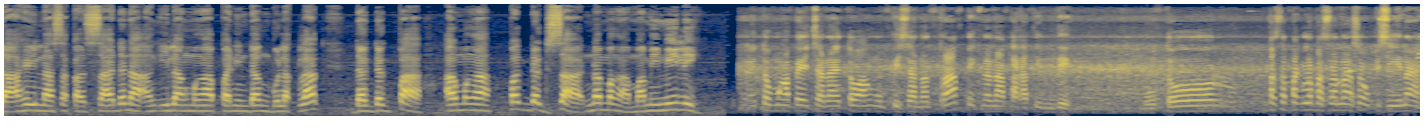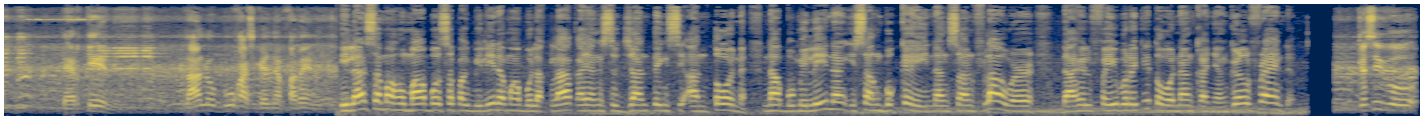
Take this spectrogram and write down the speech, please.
dahil nasa kalsada na ang ilang mga panindang bulaklak dagdag pa ang mga pagdagsa ng mga mamimili. Itong mga petsa na ito ang umpisa ng traffic na napakatindi. Motor, basta paglabas na nasa opisina, 13. Lalo bukas, ganyan pa rin. Ilan sa mga humabol sa pagbili ng mga bulaklak ay ang estudyanteng si Anton na bumili ng isang bouquet ng sunflower dahil favorite ito ng kanyang girlfriend. Kasi po,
